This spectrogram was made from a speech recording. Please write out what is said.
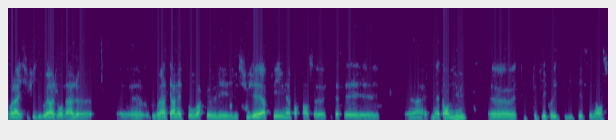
voilà, il suffit d'ouvrir un journal, d'ouvrir Internet pour voir que le sujet a pris une importance tout à fait inattendue. Euh, toutes, les collectivités se lancent,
